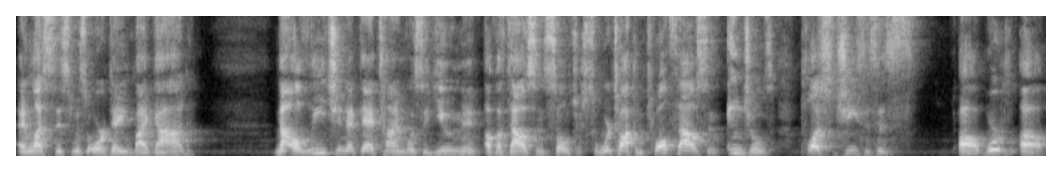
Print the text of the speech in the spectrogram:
Unless this was ordained by God. Now, a legion at that time was a unit of a thousand soldiers. So we're talking 12,000 angels plus Jesus's uh, uh,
